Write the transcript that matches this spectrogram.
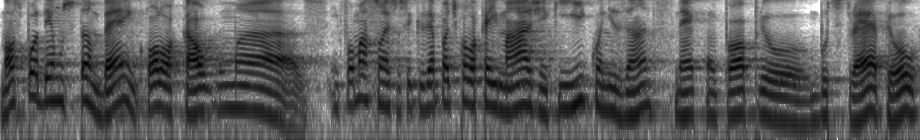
Nós podemos também colocar algumas informações. Se você quiser, pode colocar imagem aqui, ícones antes, né, com o próprio Bootstrap ou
